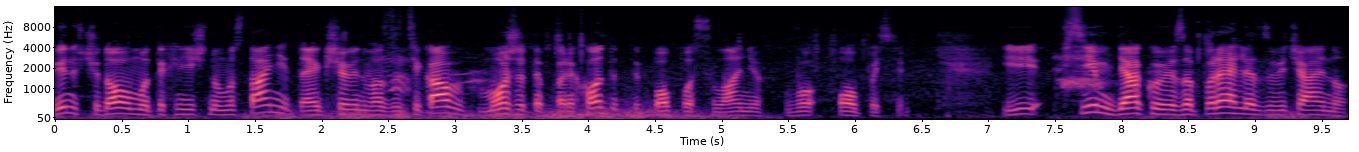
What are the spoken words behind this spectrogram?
Він в чудовому технічному стані, та якщо він вас зацікавив, можете переходити по посиланню в описі. І всім дякую за перегляд, звичайно.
